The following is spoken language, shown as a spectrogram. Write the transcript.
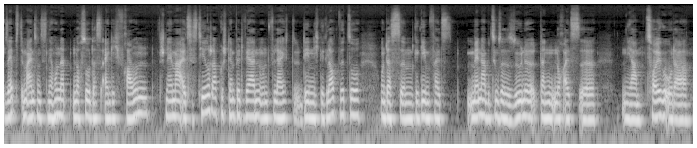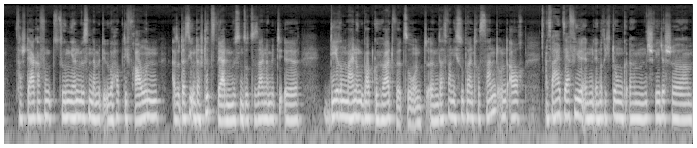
selbst im 21. Jahrhundert noch so, dass eigentlich Frauen schnell mal als hysterisch abgestempelt werden und vielleicht denen nicht geglaubt wird so und dass ähm, gegebenenfalls Männer bzw. Söhne dann noch als äh, ja, Zeuge oder Verstärker funktionieren müssen, damit überhaupt die Frauen, also dass sie unterstützt werden müssen sozusagen, damit äh, deren Meinung überhaupt gehört wird. So. Und ähm, das fand ich super interessant und auch, es war halt sehr viel in, in Richtung ähm, schwedische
